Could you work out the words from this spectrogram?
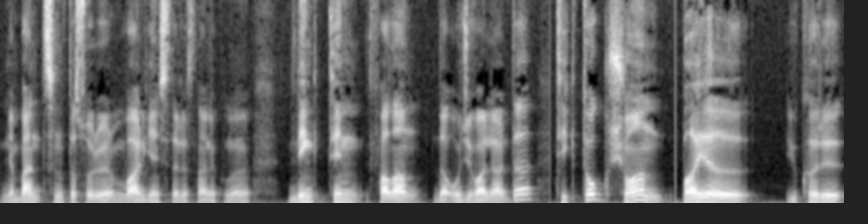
ben sınıfta soruyorum var gençler arasında hala kullanıyor. LinkedIn falan da o civarlarda. TikTok şu an bayağı yukarı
